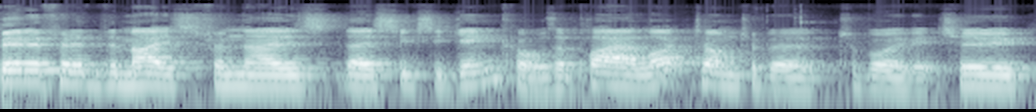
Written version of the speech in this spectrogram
benefited the most from those those six again calls, a player like Tom Trebo- Trbojevic who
